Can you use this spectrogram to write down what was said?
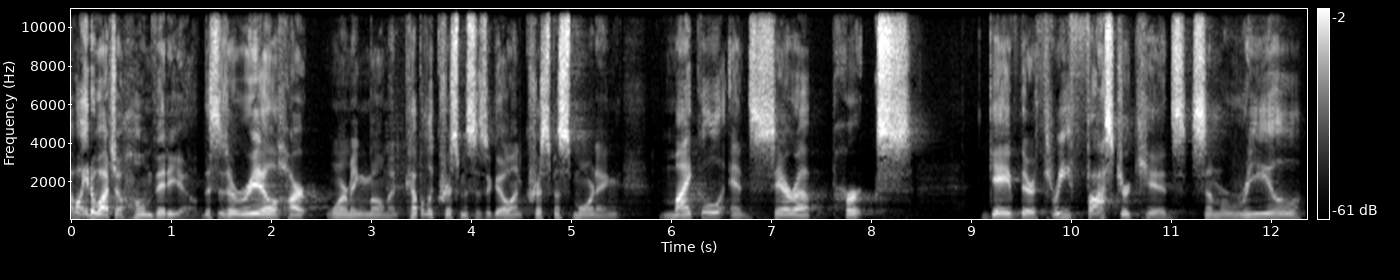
I want you to watch a home video. This is a real heartwarming moment. A couple of Christmases ago, on Christmas morning, Michael and Sarah Perks gave their three foster kids some real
